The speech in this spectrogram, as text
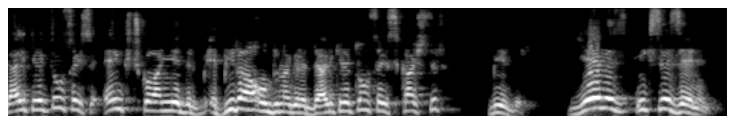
Değerlik elektron sayısı en küçük olan y'dir. E, 1a olduğuna göre değerlik elektron sayısı kaçtır? 1'dir. Y ve X ve Z'nin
